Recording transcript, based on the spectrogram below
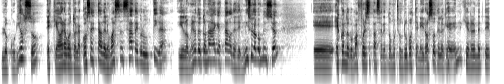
Lo curioso es que ahora cuando la cosa está de lo más sensata y productiva y de lo menos detonada que ha estado desde el inicio de la convención, eh, es cuando con más fuerza están saliendo muchos grupos temerosos de lo que ven, generalmente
